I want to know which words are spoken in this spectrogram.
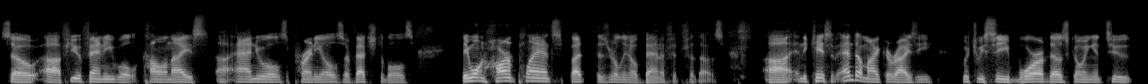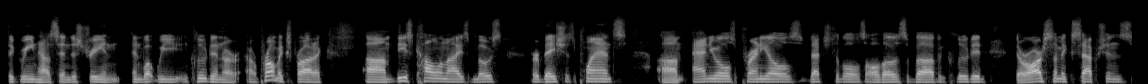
So uh, few, if any, will colonize uh, annuals, perennials, or vegetables. They won't harm plants, but there's really no benefit for those. Uh, in the case of endomycorrhizae, which we see more of those going into the greenhouse industry and, and what we include in our, our Promix product, um, these colonize most herbaceous plants, um, annuals, perennials, vegetables, all those above included. There are some exceptions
